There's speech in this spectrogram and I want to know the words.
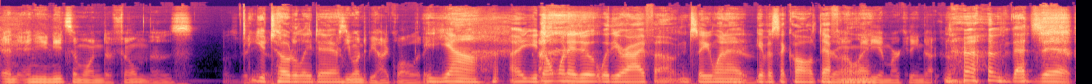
And and you need someone to film those those videos. You totally do. you want to be high quality. Yeah. Uh, you don't want to do it with your iPhone. So you want to give us a call. Definitely. MediaMarketing.com. That's it.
